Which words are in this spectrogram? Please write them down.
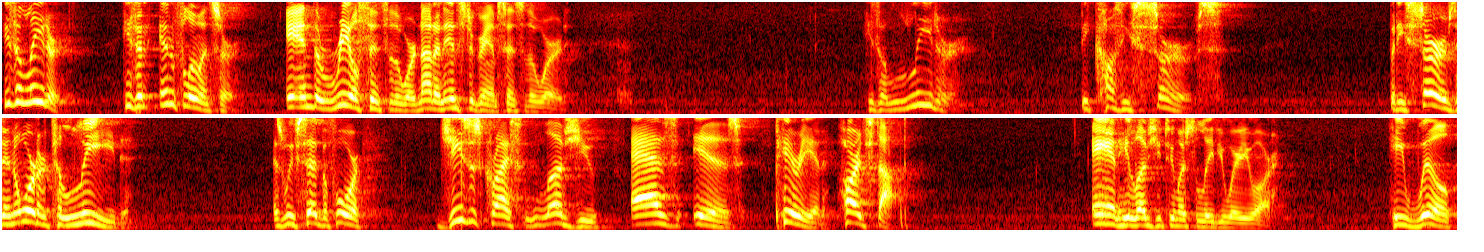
He's a leader, he's an influencer in the real sense of the word, not an Instagram sense of the word. He's a leader because he serves. But he serves in order to lead. As we've said before, Jesus Christ loves you as is, period, hard stop. And he loves you too much to leave you where you are. He will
